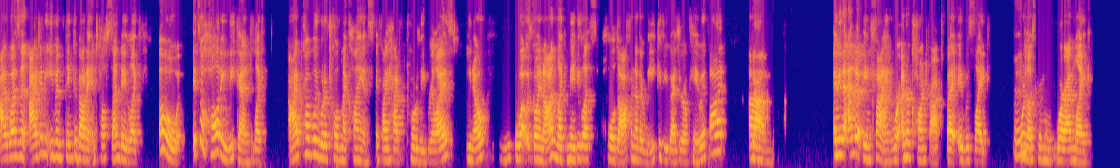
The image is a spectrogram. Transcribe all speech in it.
I wasn't I didn't even think about it until Sunday, like, oh, it's a holiday weekend. Like I probably would have told my clients if I had totally realized, you know, what was going on. Like maybe let's hold off another week if you guys are okay with that. Yeah. Um, I mean, it ended up being fine. We're under contract, but it was like one of those things where I'm like,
